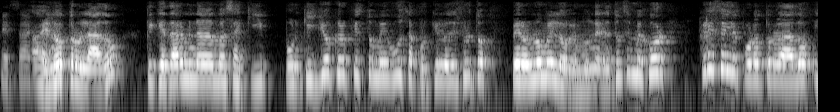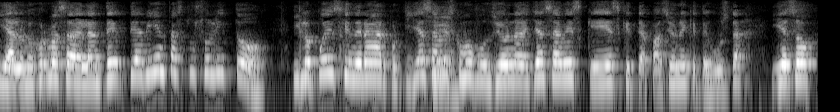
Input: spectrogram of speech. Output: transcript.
Exacto. en otro lado que quedarme nada más aquí porque yo creo que esto me gusta, porque lo disfruto, pero no me lo remunera. Entonces mejor crécele por otro lado y a lo mejor más adelante te avientas tú solito y lo puedes generar porque ya sabes Sí. cómo funciona, ya sabes qué es, que te apasiona y que te gusta y eso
